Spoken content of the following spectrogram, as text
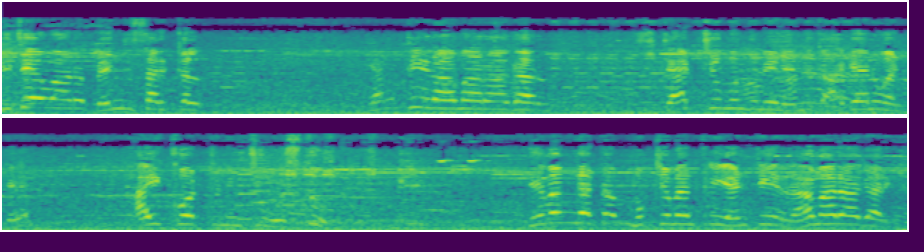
Vijayawada Benz circle. N T Rama Rao గారు స్టాచ్యూ ముందు నేను ఎందుకు ఆగాను అంటే హైకోర్టు నుంచి వస్తూ దివంగత ముఖ్యమంత్రి ఎన్టీ రామారావు గారికి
